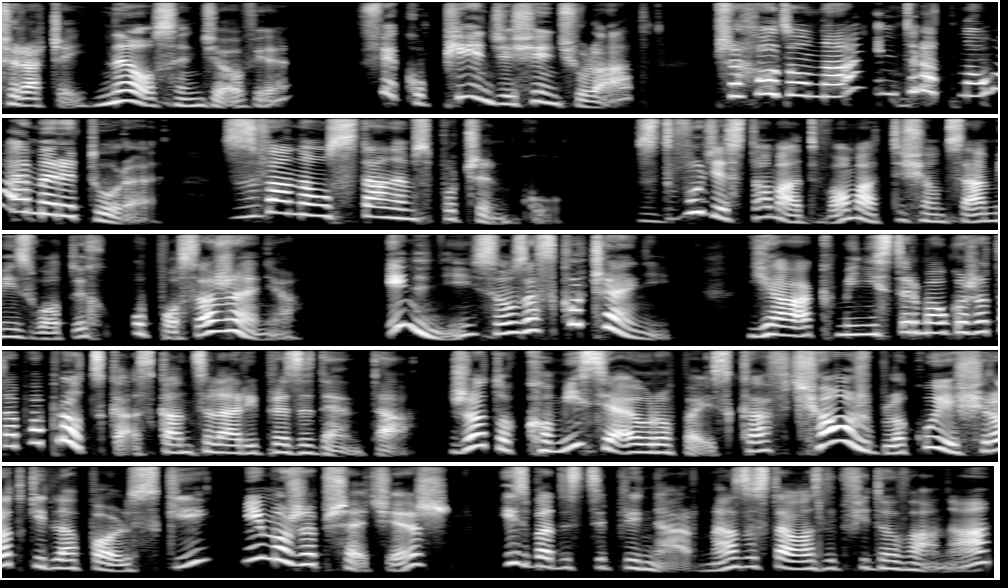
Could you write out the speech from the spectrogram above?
czy raczej neosędziowie, w wieku 50 lat przechodzą na intratną emeryturę, zwaną stanem spoczynku, z 22 tysiącami złotych uposażenia. Inni są zaskoczeni, jak minister Małgorzata Paprocka z kancelarii prezydenta, że oto Komisja Europejska wciąż blokuje środki dla Polski, mimo że przecież Izba Dyscyplinarna została zlikwidowana,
